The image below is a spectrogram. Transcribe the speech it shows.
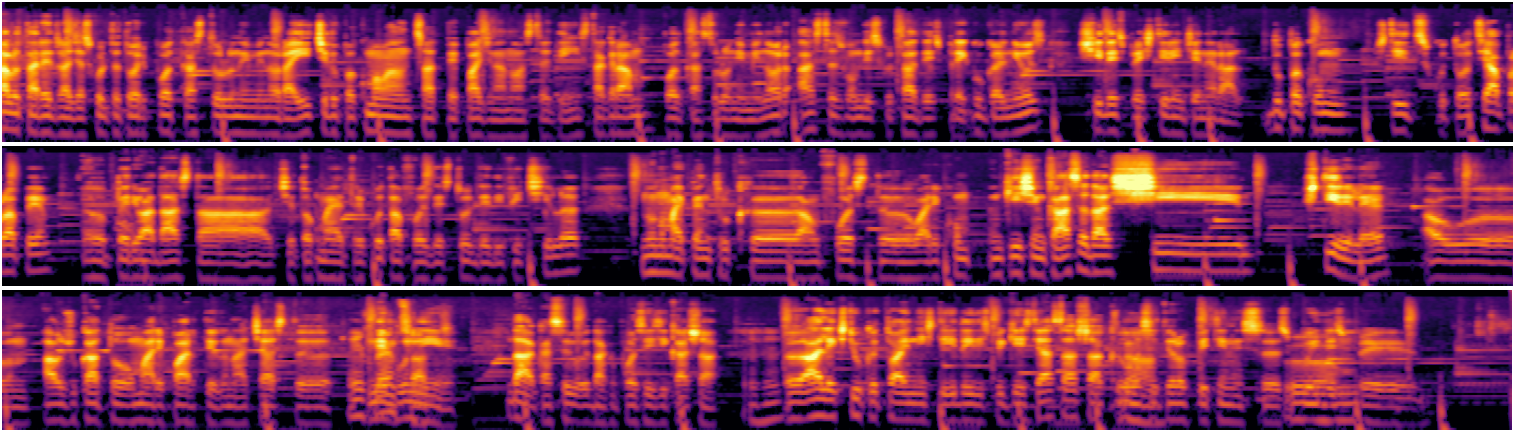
Salutare dragi ascultători, podcastul unui minor aici. După cum am anunțat pe pagina noastră de Instagram, podcastul unui minor, astăzi vom discuta despre Google News și despre știri în general. După cum știți cu toții aproape, uh, perioada asta ce tocmai a trecut a fost destul de dificilă, nu numai pentru că am fost uh, oarecum închiși în casă, dar și știrile au, uh, au jucat o mare parte în această Influențat. nebunie. Da, ca să, dacă pot să zic așa. Uh-huh. Uh, Alex, știu că tu ai niște idei despre chestia asta, așa că Da. o să te rog pe tine să spui Um, despre,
